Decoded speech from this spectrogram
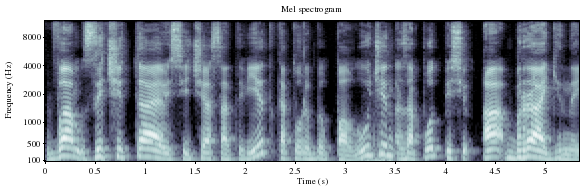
вам зачитаю сейчас ответ, который был получен за подписью А. Брагиной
